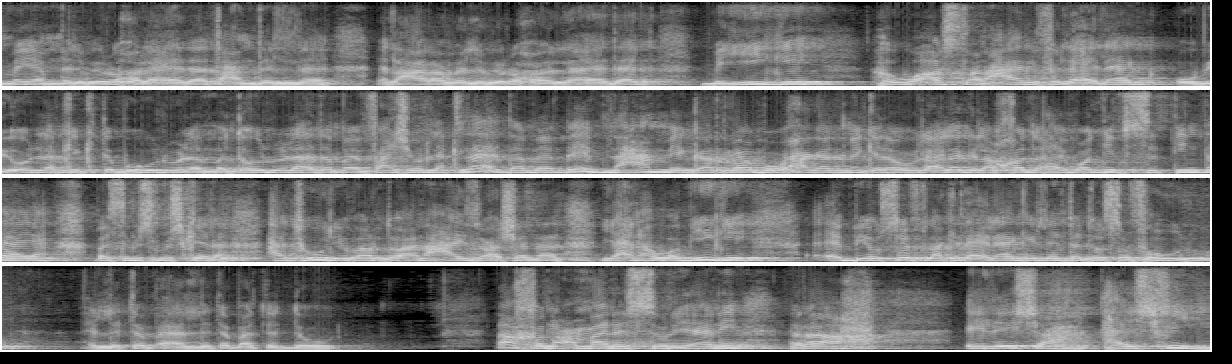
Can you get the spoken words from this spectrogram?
من اللي بيروحوا العيادات عند العرب اللي بيروحوا العيادات بيجي هو أصلا عارف العلاج وبيقول لك اكتبه له لما تقول له لا ده ما ينفعش يقول لك لا ده ابن عمي جربه وحاجات من كده والعلاج لو خده هيوديه في 60 داهية بس مش مشكلة هاتهولي برضو أنا عايزه عشان أنا يعني هو بيجي بيوصف لك العلاج اللي أنت توصفه له اللي تبقى اللي تبقى تديهوله. اخ نعمان السورياني راح إليشع هيشفيه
